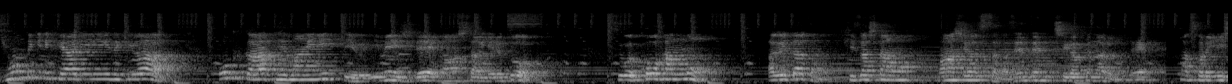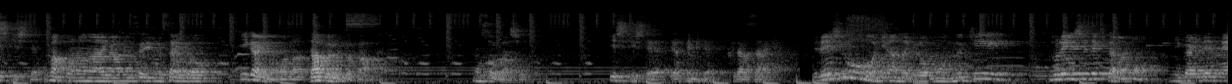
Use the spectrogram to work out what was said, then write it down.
基本的にフェアリー抜きは奥から手前にっていうイメージで回してあげるとすごい後半の上げた後の膝下の回しやすさが全然違くなるので、まあ、それ意識して、まあ、このナイガムセイムサイド以外の技ダブルとかもそうだし意識してやってみてください。練習方法2なんだけどもう抜きの練習できたらもう2回転目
